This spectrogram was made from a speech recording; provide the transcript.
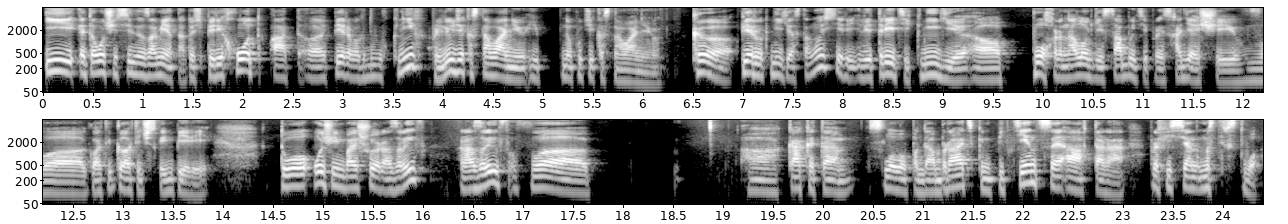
И это очень сильно заметно. То есть переход от первых двух книг «Прелюдия к основанию» и «На пути к основанию» к первой книге основной серии или третьей книге по хронологии событий, происходящие в Галактической империи, то очень большой разрыв, разрыв в, а, как это слово подобрать, компетенция автора, профессиональное мастерство,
